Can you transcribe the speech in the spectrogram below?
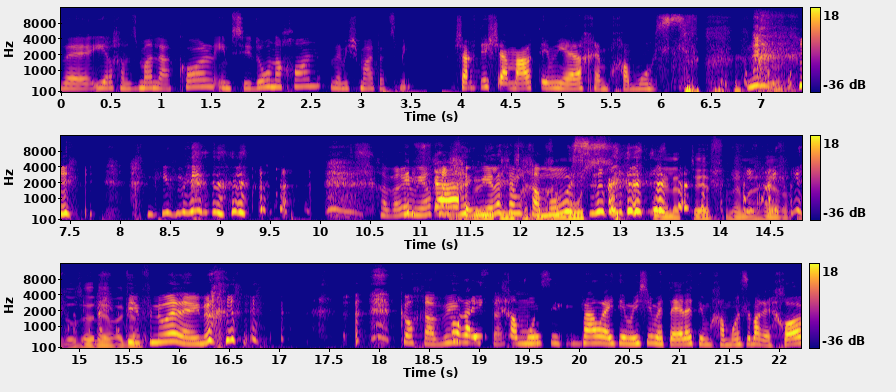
ויהיה לכם זמן להכל עם סידור נכון ומשמעת עצמית. חשבתי שאמרת אם יהיה לכם חמוס. אני מת. חברים, אם יהיה לכם חמוס, ללטף ומהר, זה עוזר להירגע. תפנו אלינו. כוכבים. פעם ראיתי סתם. חמוס, פעם ראיתי מישהי מטיילת עם חמוס ברחוב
